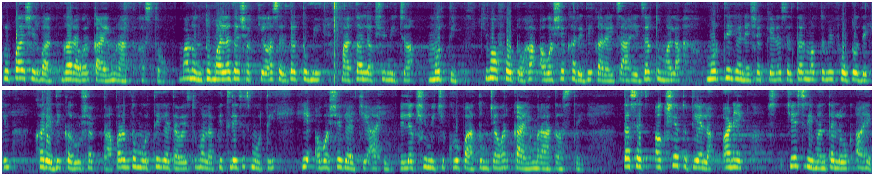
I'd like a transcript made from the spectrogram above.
कृपाशीर्वाद घरावर कायम राहत असतो. म्हणून तुम्हाला जर शक्य असेल तर तुम्ही माता लक्ष्मीचा मूर्ती किंवा फोटो हा अवश्य खरेदी करायचा आहे. जर तुम्हाला मूर्ती घेणे शक्य नसेल तर मग तुम्ही फोटो देखील खरेदी करू शकता. परंतु मूर्ती घेता वेळेस तुम्हाला पितलेचीच मूर्ती ही अवश्य घ्यायची आहे. लक्ष्मीची कृपा तुमच्यावर कायम राहत असते. तसेच अक्षय तृतीयेला अनेक जे श्रीमंत लोक आहेत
